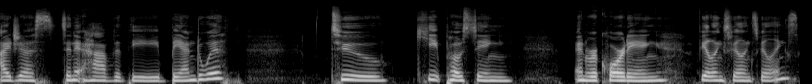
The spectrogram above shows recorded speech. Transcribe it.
I just didn't have the bandwidth to keep posting and recording feelings, feelings, feelings.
